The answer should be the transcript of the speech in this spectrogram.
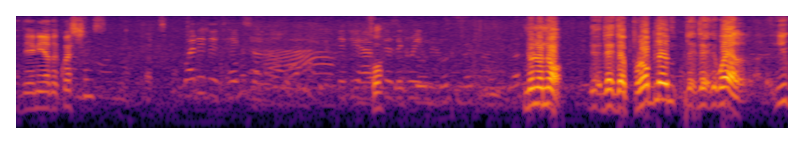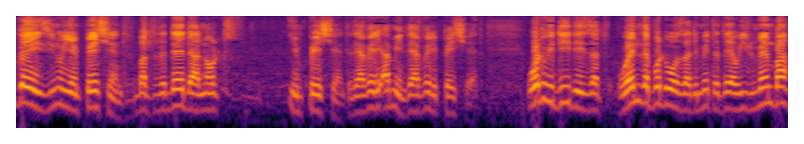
Are there any other questions? Why did it take so long? Did you have For- disagreements? No, no, no. The, the, the problem, the, the, well, you guys, you know, you're impatient, but the dead are not impatient. They are very, I mean, they are very patient. What we did is that when the body was admitted there, you remember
